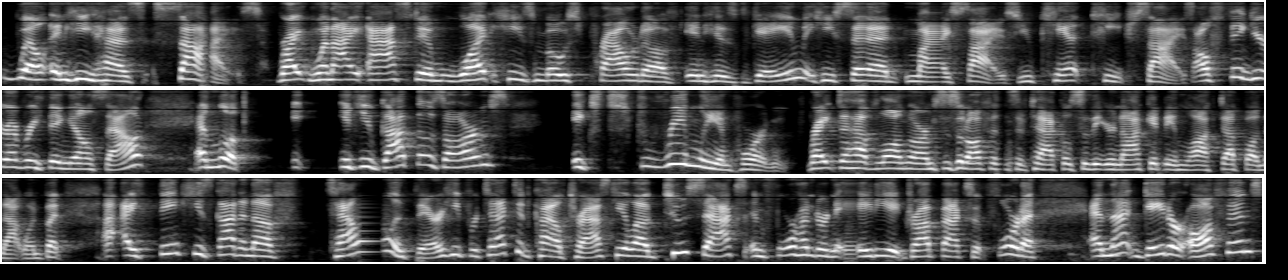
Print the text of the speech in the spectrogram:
Well, and he has size, right? When I asked him what he's most proud of in his game, he said, My size. You can't teach size. I'll figure everything else out. And look, if you've got those arms, extremely important, right? To have long arms as an offensive tackle so that you're not getting locked up on that one. But I think he's got enough talent there. He protected Kyle Trask. He allowed two sacks and 488 dropbacks at Florida. And that Gator offense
